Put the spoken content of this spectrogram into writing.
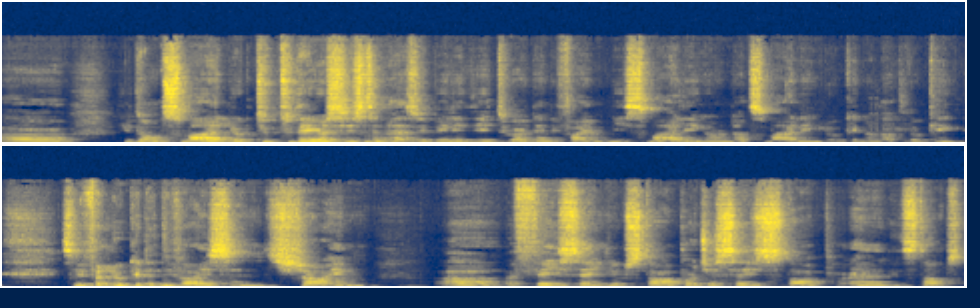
Uh, you don't smile. Look, to, today our system has the ability to identify me smiling or not smiling, looking or not looking. So if I look at the device and show him uh, a face saying look stop or just say stop and it stops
